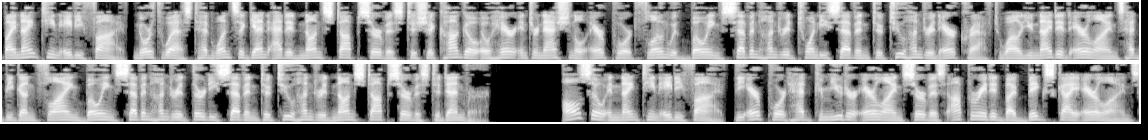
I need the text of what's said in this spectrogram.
By 1985, Northwest had once again added non-stop service to Chicago O'Hare International Airport flown with Boeing 727-200 aircraft while United Airlines had begun flying Boeing 737-200 non-stop service to Denver. Also in 1985, the airport had commuter airline service operated by Big Sky Airlines,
